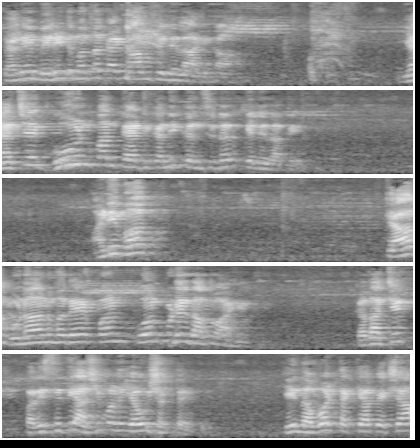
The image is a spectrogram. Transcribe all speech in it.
त्याने मेरिट मधलं काही काम केलेलं आहे का? याचे गुण पण त्या ठिकाणी कन्सिडर केले जाते. आणि मग त्या गुणांमध्ये पण कोण पुढे जातो आहे? कदाचित परिस्थिती अशी पण येऊ शकते की नव्वद टक्क्यापेक्षा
